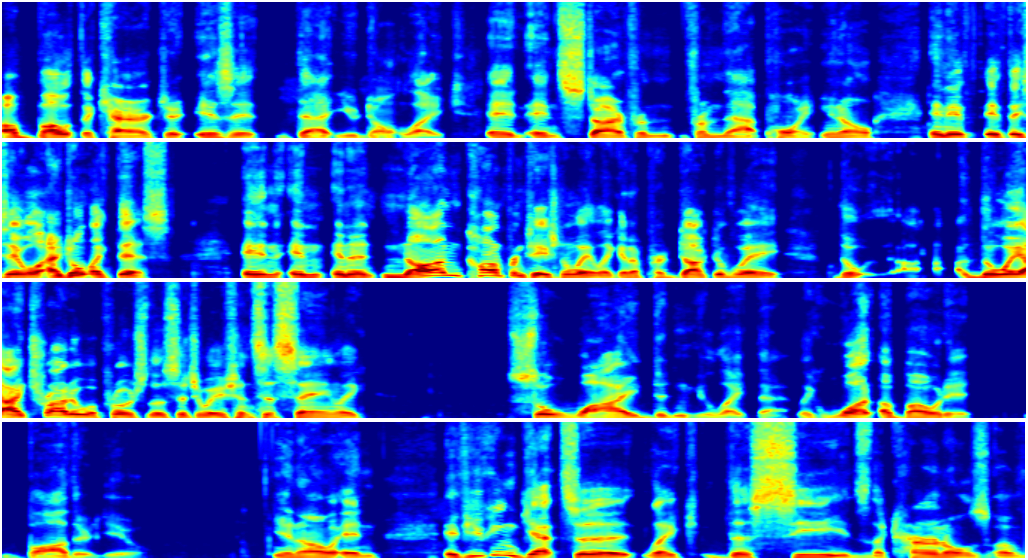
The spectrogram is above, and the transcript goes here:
about the character is it that you don't like? And and start from from that point, you know. And if if they say, well, I don't like this, in in in a non-confrontational way, like in a productive way, the uh, the way I try to approach those situations is saying like so why didn't you like that like what about it bothered you you know? And if you can get to like the seeds the kernels of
